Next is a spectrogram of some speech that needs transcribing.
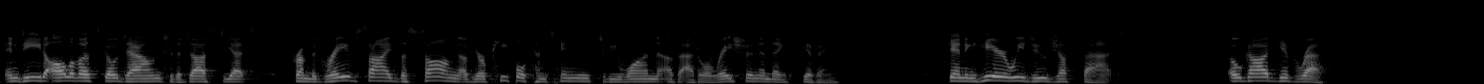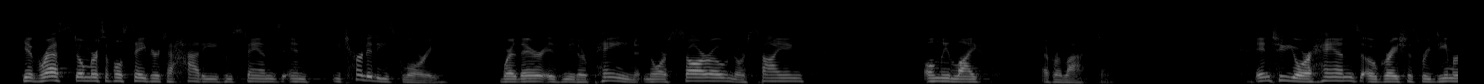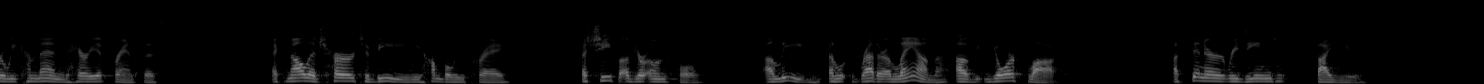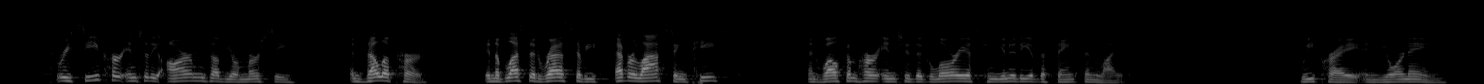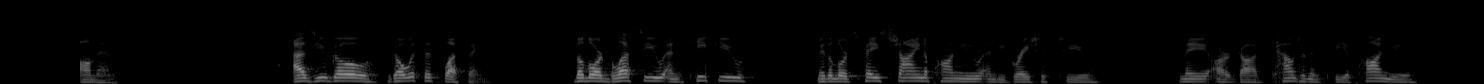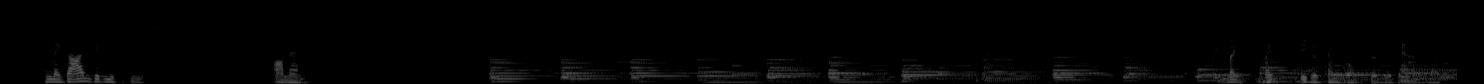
Indeed, all of us go down to the dust, yet from the graveside the song of your people continues to be one of adoration and thanksgiving. Standing here, we do just that. O God, give rest. Give rest, O merciful Savior, to Hattie, who stands in eternity's glory, where there is neither pain nor sorrow nor sighing, only life everlasting. Into your hands, O gracious Redeemer, we commend Harriet Francis. Acknowledge her to be, we humbly pray, a sheep of your own fold, a, lamb, a rather a lamb of your flock, a sinner redeemed by you. Receive her into the arms of your mercy, envelop her in the blessed rest of everlasting peace, and welcome her into the glorious community of the saints in light. We pray in your name. Amen. As you go, go with this blessing. The Lord bless you and keep you. May the Lord's face shine upon you and be gracious to you. May our God's countenance be upon you, and may God give you peace. Amen. My, my deepest condolences again, Jeff.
